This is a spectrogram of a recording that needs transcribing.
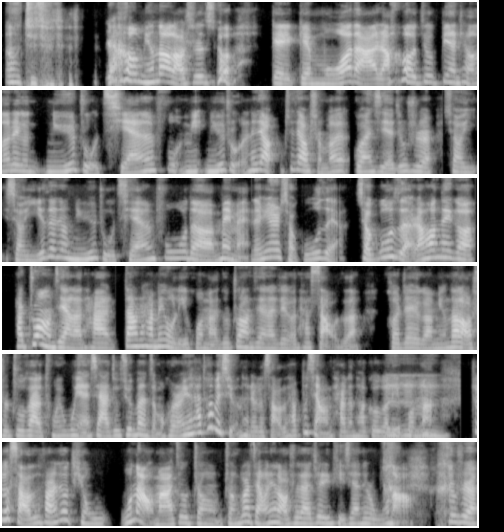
啊，对对对对，然后明道老师就。给给磨打，然后就变成了这个女主前夫，女女主那叫这叫什么关系？就是小小姨子，就是女主前夫的妹妹，那应该是小姑子呀，小姑子。然后那个她撞见了她，当时还没有离婚嘛，就撞见了这个她嫂子和这个明道老师住在同一屋檐下，就去问怎么回事，因为他特别喜欢他这个嫂子，他不想他跟他哥哥离婚嘛。这个嫂子反正就挺无无脑嘛，就整整个蒋雯丽老师在这里体现就是无脑，就是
